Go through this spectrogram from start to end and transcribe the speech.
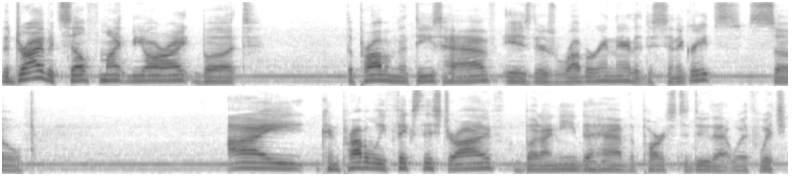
The drive itself might be alright, but the problem that these have is there's rubber in there that disintegrates. So I can probably fix this drive, but I need to have the parts to do that with, which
